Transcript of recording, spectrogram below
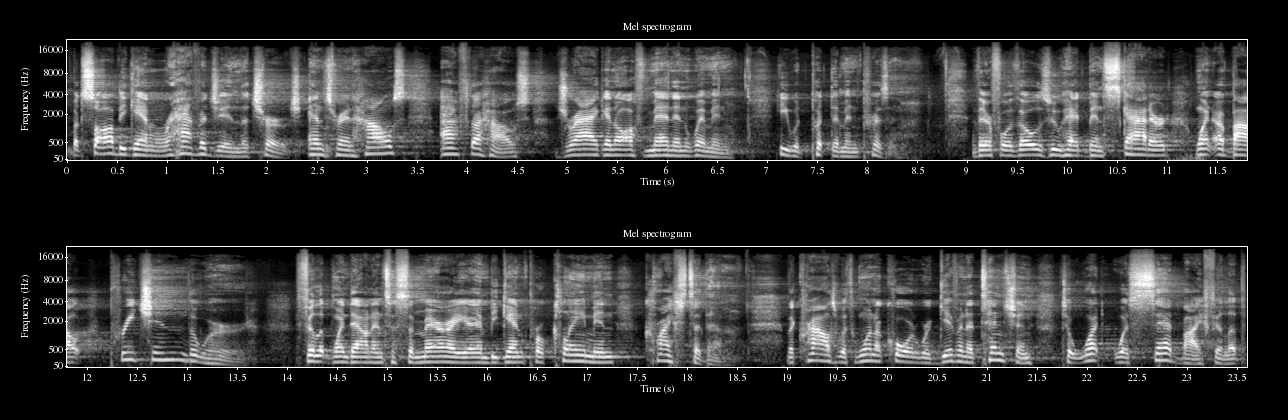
But Saul began ravaging the church, entering house after house, dragging off men and women he would put them in prison. Therefore, those who had been scattered went about preaching the word. Philip went down into Samaria and began proclaiming Christ to them. The crowds, with one accord, were giving attention to what was said by Philip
